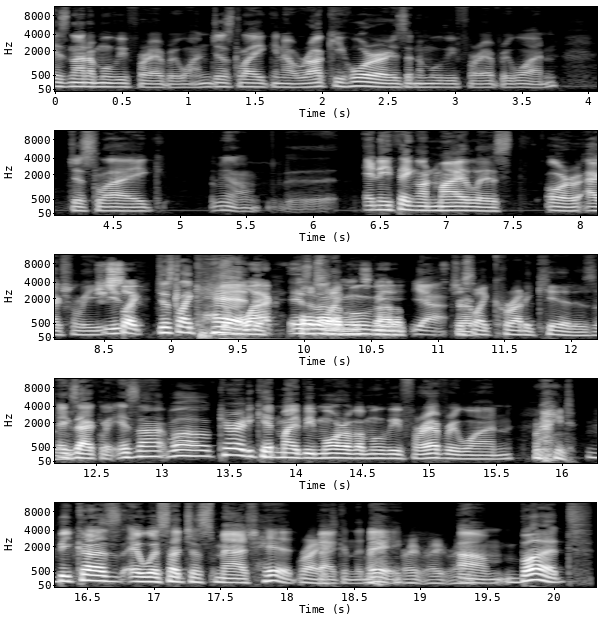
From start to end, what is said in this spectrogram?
is not a movie for everyone just like you know rocky horror isn't a movie for everyone just like you know anything on my list or actually Just like just like head Black is not a movie. not a- yeah. Just like Karate Kid is a, exactly. It's not well karate kid might be more of a movie for everyone right. because it was such a smash hit Right, back in the day. right, right, right. um but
